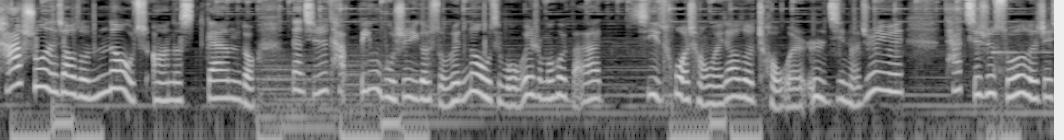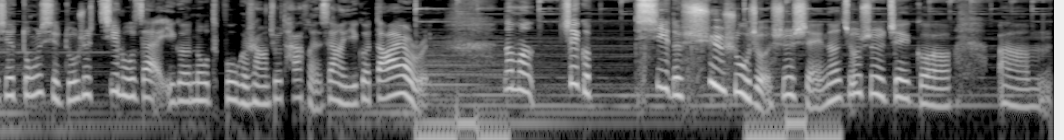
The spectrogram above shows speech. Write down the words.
他说的叫做 “Notes on the Scandal”，但其实它并不是一个所谓 “Notes”。我为什么会把它记错成为叫做“丑闻日记”呢？就是因为它其实所有的这些东西都是记录在一个 notebook 上，就它很像一个 diary。那么这个戏的叙述者是谁呢？就是这个。嗯，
